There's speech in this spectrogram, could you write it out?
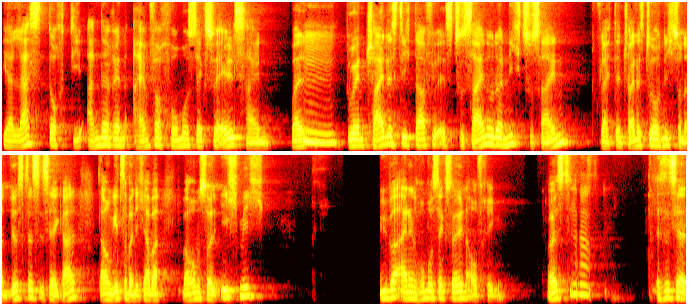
ja, lass doch die anderen einfach homosexuell sein. Weil mhm. du entscheidest dich dafür, es zu sein oder nicht zu sein. Vielleicht entscheidest du auch nicht, sondern wirst es, ist ja egal. Darum geht es aber nicht. Aber warum soll ich mich über einen Homosexuellen aufregen? Weißt? Ja. Es ist ja,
